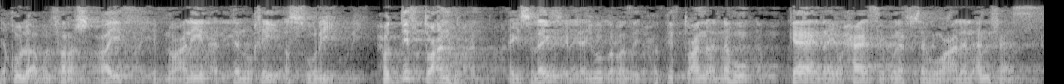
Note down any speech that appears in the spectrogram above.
يقول أبو الفرج غيث ابن علي التنوخي الصوري حدثت عنه أي سليم ابن أيوب الرزي حدثت عنه أنه كان يحاسب نفسه على الأنفاس.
